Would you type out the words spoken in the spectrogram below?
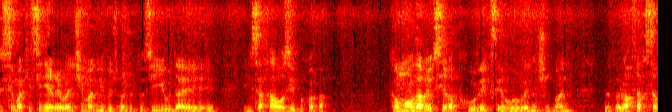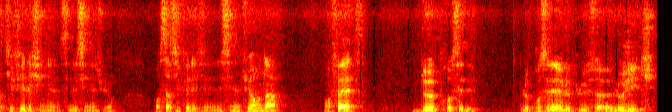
C'est moi qui ai signé, Reuven Shimon. Il veut que je rajoute aussi Yehuda et, et Issachar aussi, pourquoi pas. Comment on va réussir à prouver que c'est Reuven et Shimon? Il va falloir faire certifier les signatures. Pour certifier les, signatures, on a en fait deux procédés. Le procédé le plus euh, logique,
